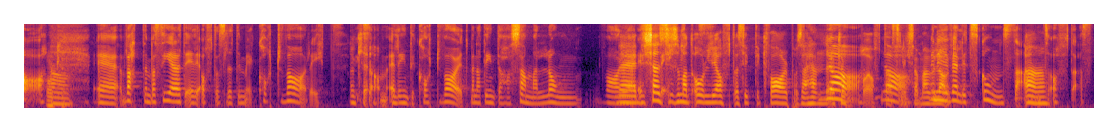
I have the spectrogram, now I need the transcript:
ha. Okej. Eh, vattenbaserat är det oftast lite mer kortvarigt. Okej. Liksom. Eller inte kortvarigt, men att det inte har samma långvariga Nej, det känns ju effekt. som att olja ofta sitter kvar på så här händer och kropp oftast. Liksom, men det är väldigt skonsamt Ja. oftast.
